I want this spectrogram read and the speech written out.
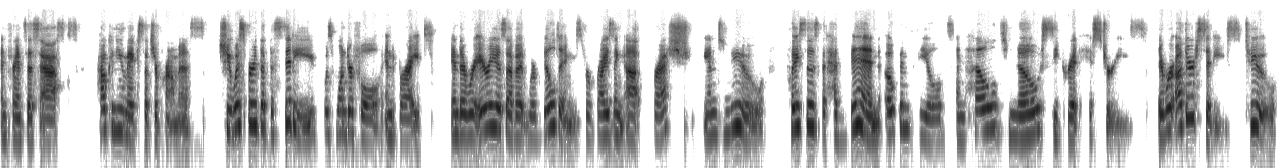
And Francis asks, How can you make such a promise? She whispered that the city was wonderful and bright, and there were areas of it where buildings were rising up fresh and new places that had been open fields and held no secret histories. There were other cities, too,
